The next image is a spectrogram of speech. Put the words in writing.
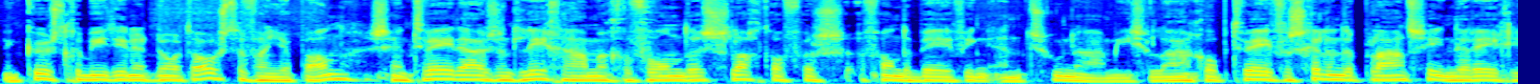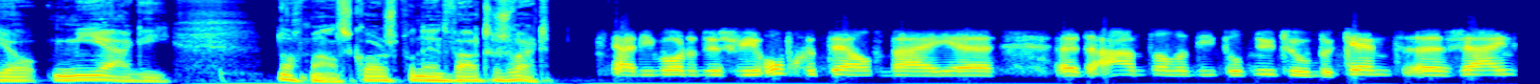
In een kustgebied in het noordoosten van Japan zijn 2000 lichamen gevonden, slachtoffers van de beving en tsunami. Ze lagen op twee verschillende plaatsen in de regio Miyagi. Nogmaals, correspondent Wouter Zwart. Die worden dus weer opgeteld bij uh, de aantallen die tot nu toe bekend uh, zijn.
